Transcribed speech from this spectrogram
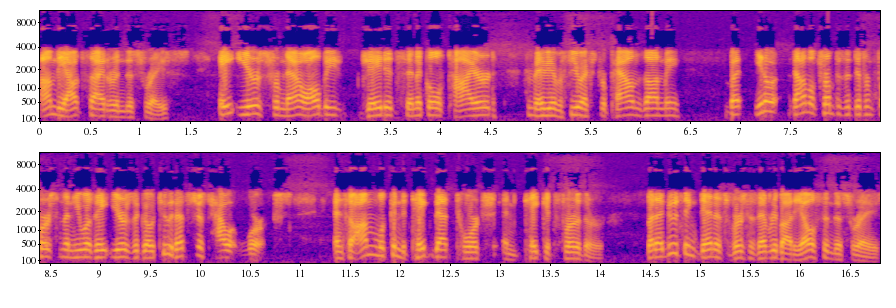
I'm the outsider in this race. Eight years from now, I'll be jaded, cynical, tired, maybe have a few extra pounds on me. But, you know, Donald Trump is a different person than he was eight years ago, too. That's just how it works. And so I'm looking to take that torch and take it further. But I do think Dennis versus everybody else in this race,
